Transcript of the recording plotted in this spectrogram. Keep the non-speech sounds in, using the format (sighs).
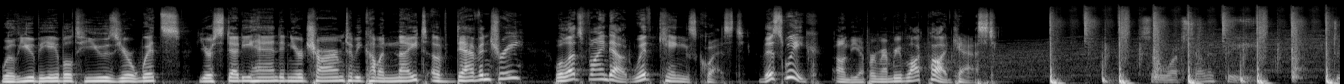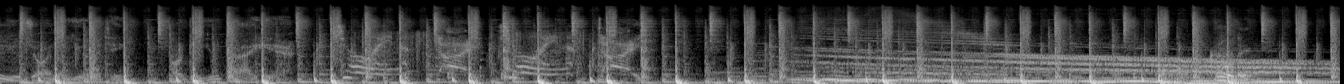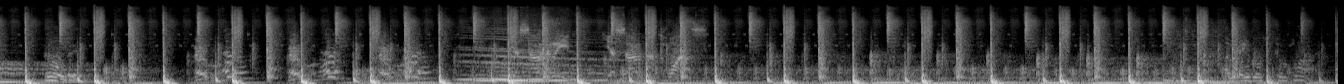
Will you be able to use your wits, your steady hand, and your charm to become a knight of Daventry? Well, let's find out with King's Quest this week on the Upper Memory Block podcast. So what shall it be? Do you join the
